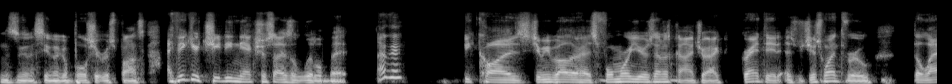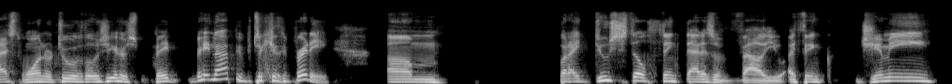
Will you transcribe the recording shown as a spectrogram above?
this is going to seem like a bullshit response. I think you're cheating the exercise a little bit. Okay. Because Jimmy Butler has four more years on his contract. Granted, as we just went through, the last one or two of those years may may not be particularly pretty. Um, but I do still think that is a value. I think Jimmy,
